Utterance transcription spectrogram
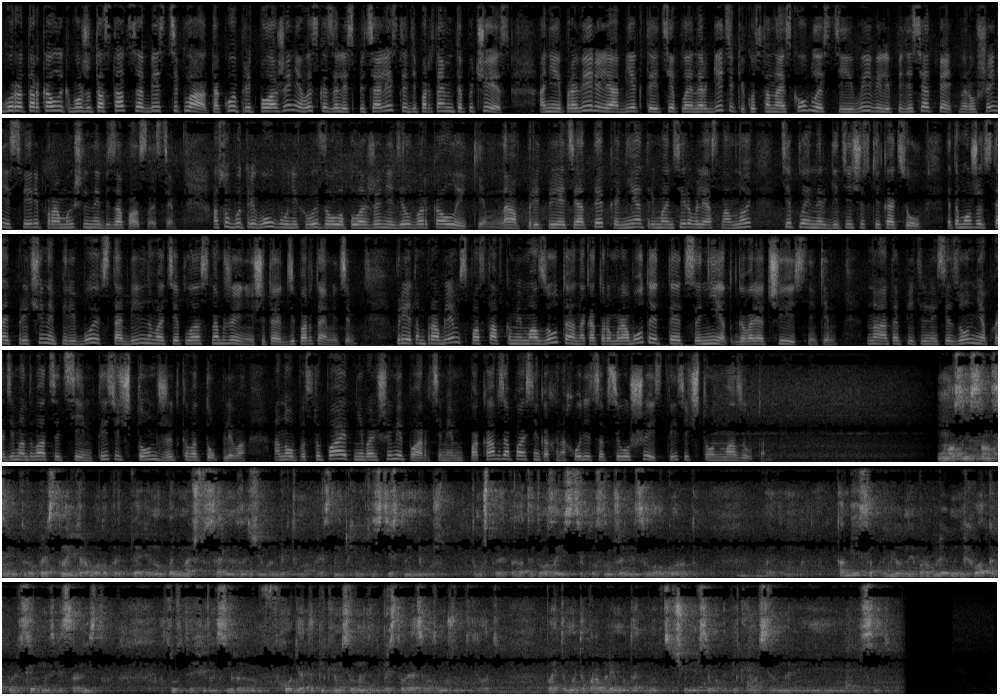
Город Аркалык может остаться без тепла. Такое предположение высказали специалисты департамента ПЧС. Они проверили объекты теплоэнергетики Кустанайской области и выявили 55 нарушений в сфере промышленной безопасности. Особую тревогу у них вызвало положение дел в Аркалыке. На предприятии АТЭК не отремонтировали основной теплоэнергетический котел. Это может стать причиной перебоев стабильного теплоснабжения, считают в департаменте. При этом проблем с поставками мазута, на котором работает ТЭЦ, нет, говорят честники. На отопительный сезон необходимо необходимо 27 тысяч тонн жидкого топлива. Оно поступает небольшими партиями. Пока в запасниках находится всего 6 тысяч тонн мазута. У нас есть станция, которые приостановить работу предприятия, но понимать, что социальное значение объекта мы приостановить, естественно, не можем. Потому что это, от этого зависит теплоснабжение целого города. Mm-hmm. Поэтому там есть определенные проблемы, нехватка квалифицированных специалистов, отсутствие финансирования. В ходе отопительного сезона это не представляется возможным сделать. Поэтому эта проблема так будет в течение всего отопительного сезона и conhecido.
